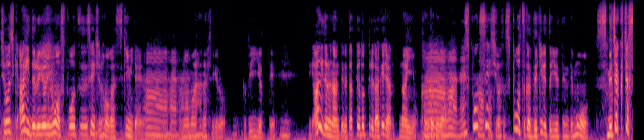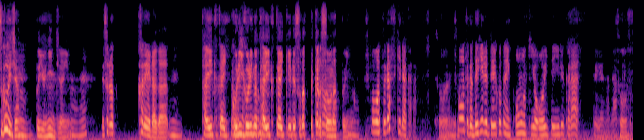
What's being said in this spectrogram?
正直アイドルよりもスポーツ選手の方が好きみたいん、な。はいはい、まあ前話したけど、こといいよって。うんアイドルなんて歌って踊ってるだけじゃないよ、感覚が。まあねスポーツ選手はさ、スポーツができるという点でもう、めちゃくちゃすごいじゃん、うんという認知なんよ。うんねでそれは彼らがうん体育会、ゴリゴリの体育会系で育ったからそうなったんよ。うんスポーツが好きだからそうなんよス。ポーツができるということに重きを置いているからというのでそうそう。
